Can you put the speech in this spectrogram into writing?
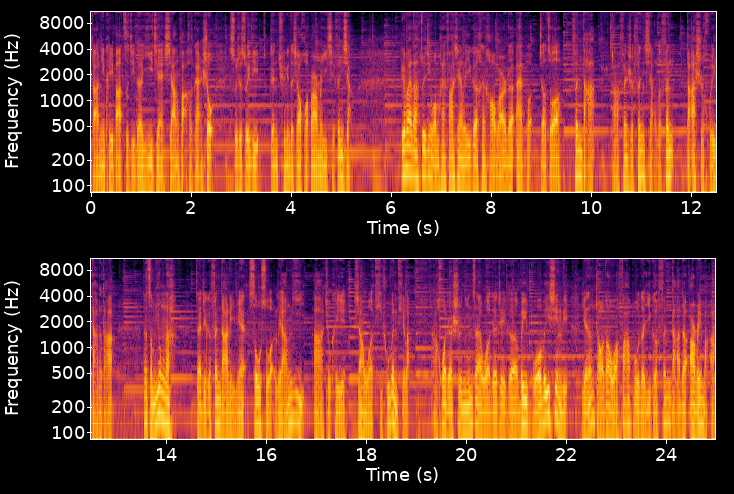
啊，您可以把自己的意见、想法和感受随时随地跟群里的小伙伴们一起分享。另外呢，最近我们还发现了一个很好玩的 app，叫做分答。啊，分是分享的分，答是回答的答。那怎么用呢？在这个分答里面搜索“梁毅”啊，就可以向我提出问题了。啊，或者是您在我的这个微博、微信里也能找到我发布的一个分答的二维码，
